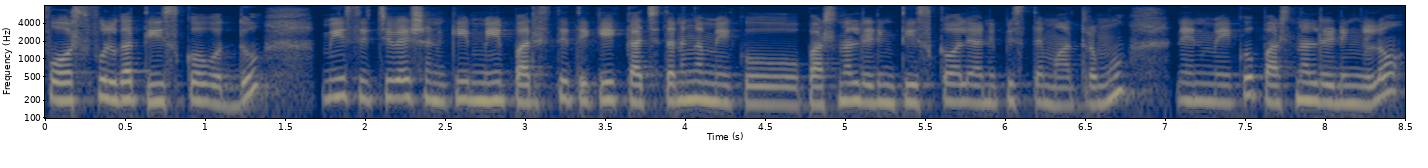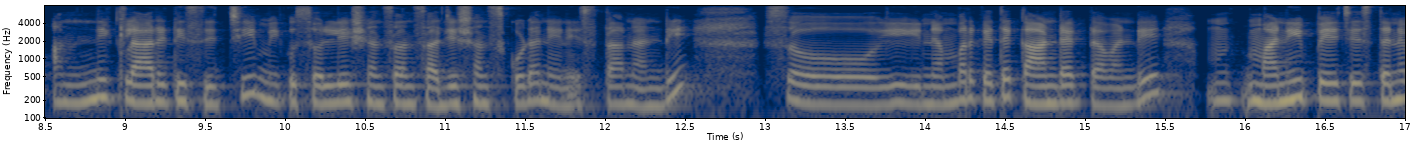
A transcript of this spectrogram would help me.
ఫోర్స్ఫుల్గా తీసుకోవద్దు. మీ సిచ్యువేషన్కి మీ పరిస్థితికి ఖచ్చితంగా మీకు పర్సనల్ రీడింగ్ తీసుకోవాలి అనిపిస్తే మాత్రము నేను మీకు పర్సనల్ రీడింగ్లో అన్ని క్లారిటీస్ ఇచ్చి మీకు సొల్యూషన్స్ అండ్ సజెషన్స్ కూడా నేను ఇస్తానండి. సో ఈ నెంబర్కి అయితే కాంటాక్ట్ అవ్వండి. మనీ పే చేస్తేనే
